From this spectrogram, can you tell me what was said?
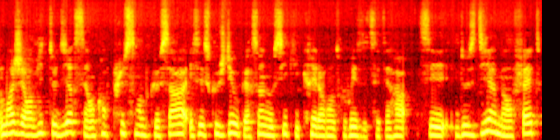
moi, j'ai envie de te dire, c'est encore plus simple que ça. Et c'est ce que je dis aux personnes aussi qui créent leur entreprise, etc. C'est de se dire, mais en fait,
